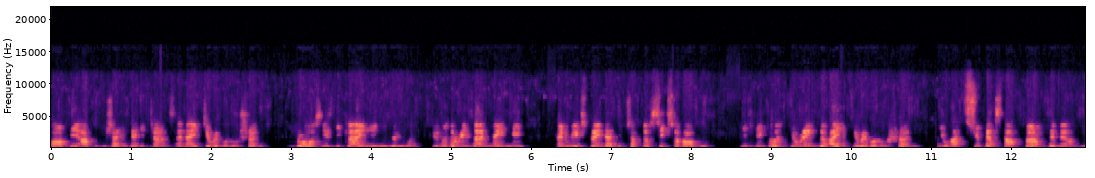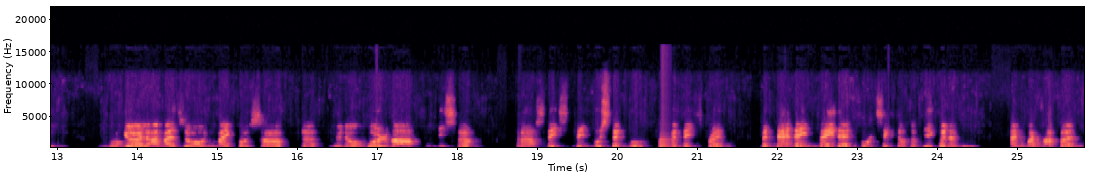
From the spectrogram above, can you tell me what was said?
of the artificial intelligence and IT revolution, growth is declining in the US? You know the reason mainly, and we explain that in chapter six of our book, is because during the IT revolution, you had superstar firms emerging. Google, Amazon, Microsoft, uh, you know, Walmart, these firms First, they, they boosted growth when they spread, but then they invaded all sectors of the economy. And what happened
